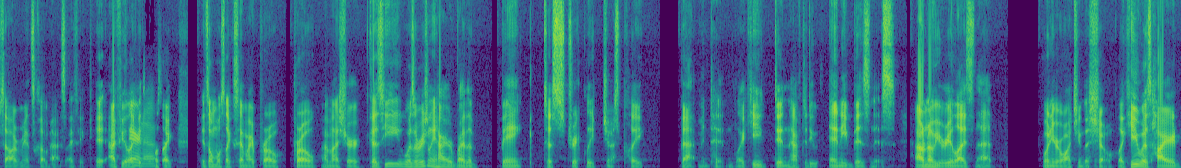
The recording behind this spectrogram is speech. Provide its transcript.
Salaryman's Club has. I think it, I feel Fair like it's almost like it's almost like semi-pro. Pro, I'm not sure because he was originally hired by the bank to strictly just play badminton. Like he didn't have to do any business. I don't know if you realized that. when you were watching the show. Like he was hired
